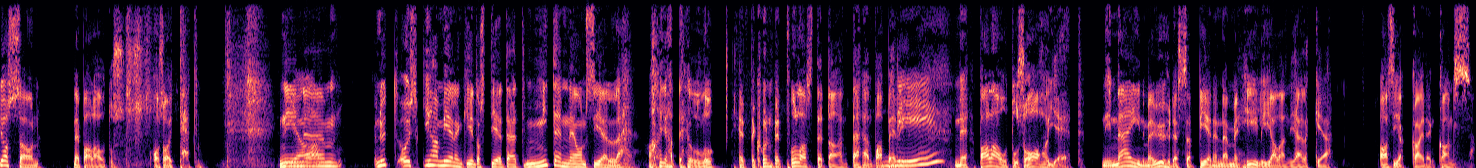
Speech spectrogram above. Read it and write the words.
jossa on ne palautusosoitteet. Niin ähm, nyt olisi ihan mielenkiintoista tietää, että miten ne on siellä ajatellut, että kun me tulostetaan tähän paperiin Niin. ne palautusohjeet, niin näin me yhdessä pienennämme hiilijalanjälkeä asiakkaiden kanssa.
